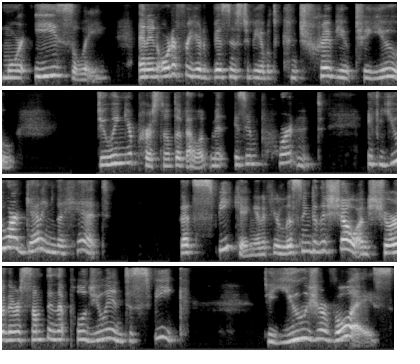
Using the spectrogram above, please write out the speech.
more easily, and in order for your business to be able to contribute to you, doing your personal development is important. If you are getting the hit that's speaking, and if you're listening to this show, I'm sure there's something that pulled you in to speak, to use your voice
